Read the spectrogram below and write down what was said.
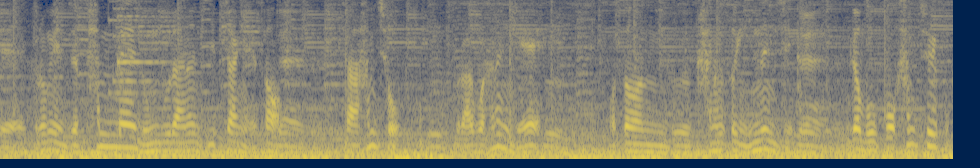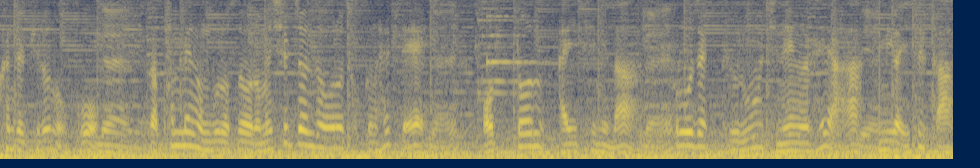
예, 그러면 이제 판매 농부라는 입장에서 네. 자 함초라고 하는 게 음. 어떤 그 가능성이 있는지 네. 그러니까 뭐 꼭 함초에 국한될 필요는 없고 네. 자 판매 농부로서 그러면 실전적으로 접근할 때 네. 어떤 아이템이나 네. 프로젝트로 진행을 해야 예. 의미가 있을까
